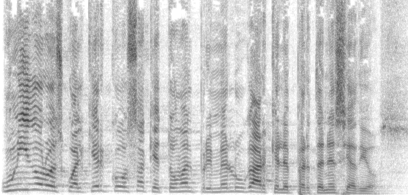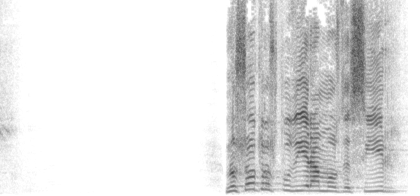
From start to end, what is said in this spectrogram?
Un ídolo es cualquier cosa que toma el primer lugar que le pertenece a Dios. Nosotros pudiéramos decir,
